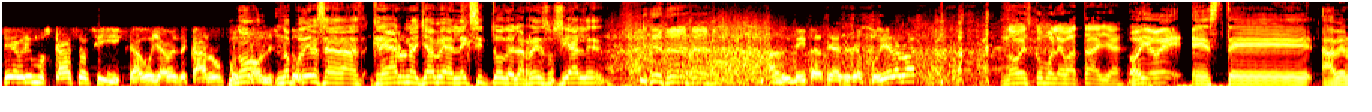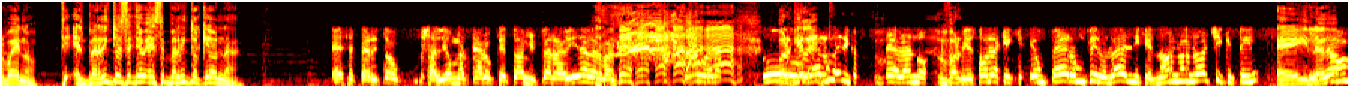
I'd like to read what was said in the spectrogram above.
Sí, abrimos casas y hago llaves de carro, No, controles. no todo. pudieras ah, crear una llave al éxito de las redes sociales. Maldita sea, si se pudiera lo. No ves cómo le batalla. Oye, oye, este, a ver, bueno, el perrito ese, que- ese perrito, ¿qué onda? Ese perrito salió más caro que toda mi perra vida, garbanzo. ¿Por qué la- no sé ni cómo estoy hablando. Mi esposa que quería un perro, un firulais, le dije, no, no, no, chiquitín. Eh, ¿y luego? no,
